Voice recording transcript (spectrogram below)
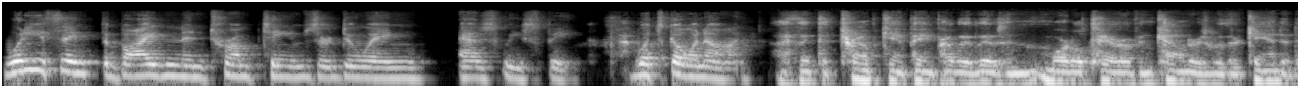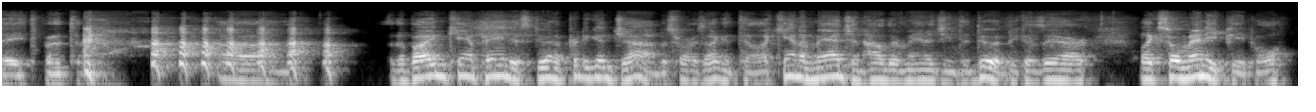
what do you think the Biden and Trump teams are doing as we speak? What's going on? i think the trump campaign probably lives in mortal terror of encounters with their candidate but uh, the biden campaign is doing a pretty good job as far as i can tell i can't imagine how they're managing to do it because they are like so many people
